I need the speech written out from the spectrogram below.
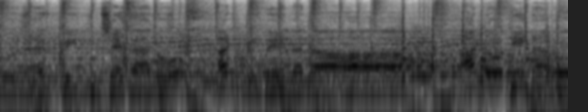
స్థుతులర్పించదను అన్ని వేళలా. అనుదినము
